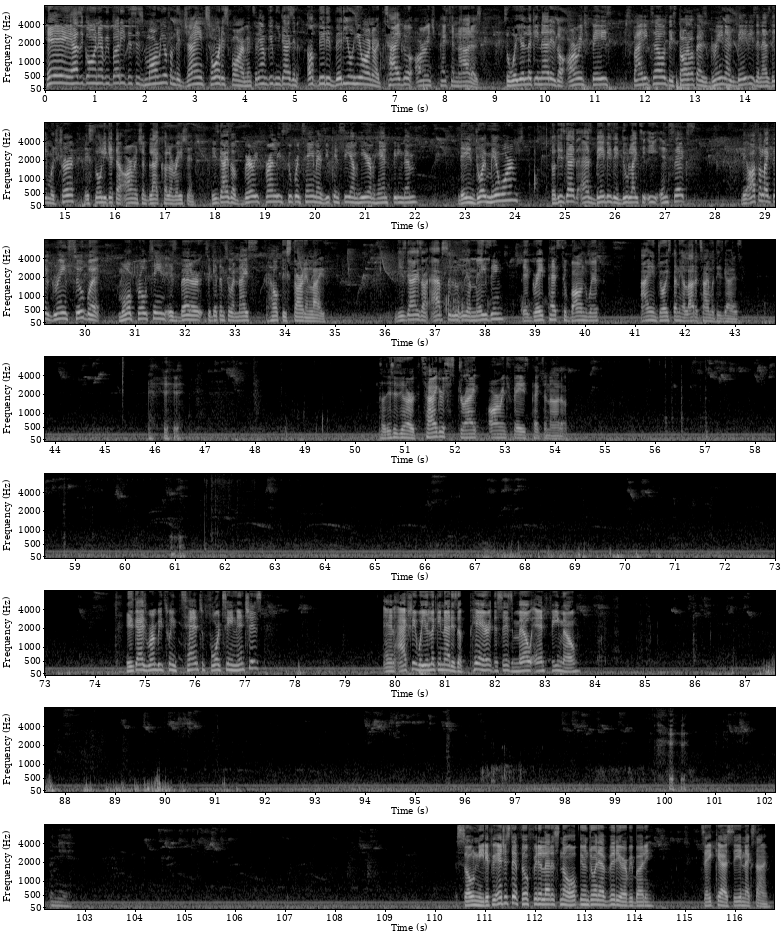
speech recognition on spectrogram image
Hey, how's it going everybody? This is Mario from the Giant Tortoise Farm and today I'm giving you guys an updated video here on our Tiger Orange Pectinatas. So what you're looking at is our orange face spiny tails. They start off as green as babies and as they mature, they slowly get that orange and black coloration. These guys are very friendly, super tame. As you can see, I'm here, I'm hand feeding them. They enjoy mealworms. So these guys, as babies, they do like to eat insects they also like their greens too, but more protein is better to get them to a nice, healthy start in life. These guys are absolutely amazing. They're great pets to bond with. I enjoy spending a lot of time with these guys. so this is your tiger stripe orange face pectinata. These guys run between 10 to 14 inches. And actually what you're looking at is a pair. This is male and female. Let me So neat. If you're interested, feel free to let us know. Hope you enjoyed that video, everybody. Take care. See you next time.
